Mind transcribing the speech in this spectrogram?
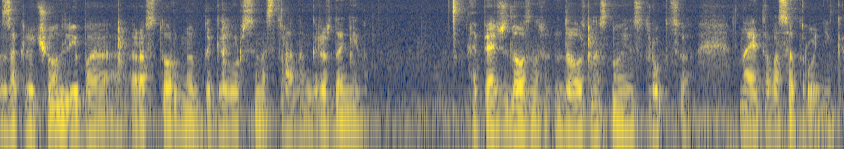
заключен либо расторгнут договор с иностранным гражданином. Опять же, должностную инструкцию на этого сотрудника.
